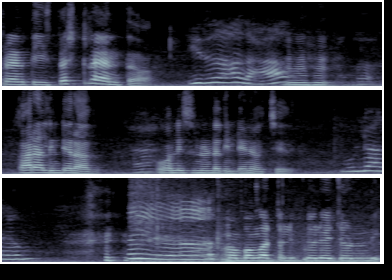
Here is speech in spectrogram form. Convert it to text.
ప్రణతి ఇస్తే రాదా? కారాలు తింటే రాదు. ఓన్లీ సున్నుండ తింటేనే వచ్చేది. మా బంగారు తల్లి ఇప్పుడే లేచాడండి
